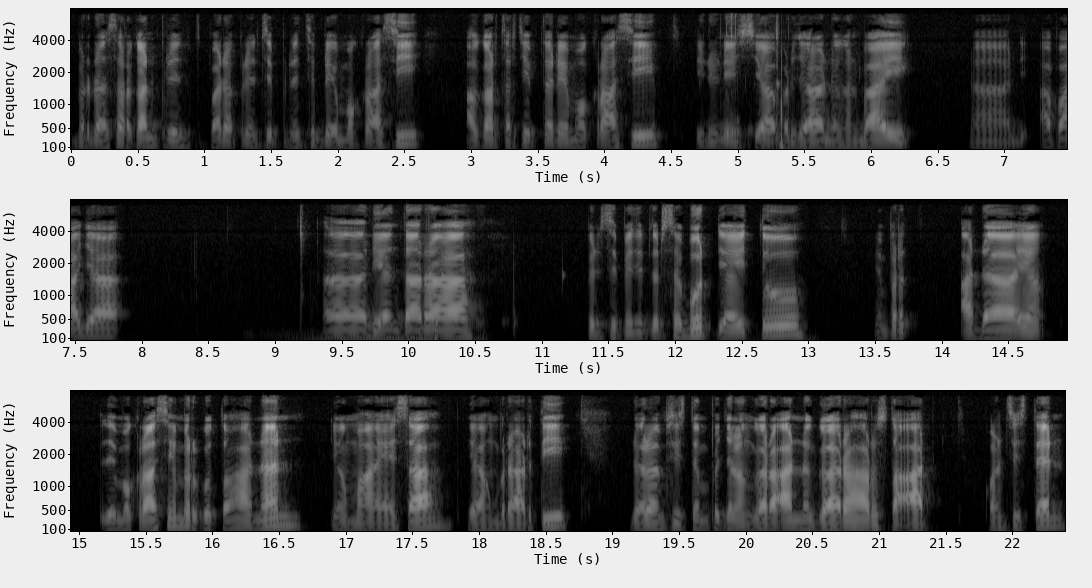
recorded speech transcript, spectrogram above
berdasarkan prinsip, pada prinsip-prinsip demokrasi agar tercipta demokrasi di Indonesia berjalan dengan baik. Nah, di, apa aja uh, di antara prinsip-prinsip tersebut yaitu yang per, ada yang demokrasi yang berketuhanan yang Maha Esa yang berarti dalam sistem penyelenggaraan negara harus taat, konsisten,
